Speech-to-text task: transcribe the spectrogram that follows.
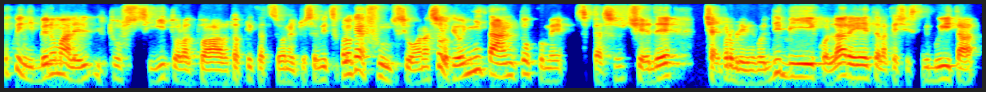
e quindi bene o male il tuo sito, la tua, la tua, applicazione, il tuo servizio, quello che è funziona, solo che ogni tanto, come spesso succede, c'hai problemi col DB, con la rete, la cache distribuita,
